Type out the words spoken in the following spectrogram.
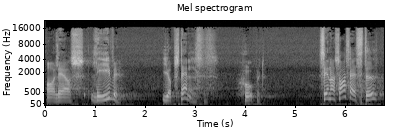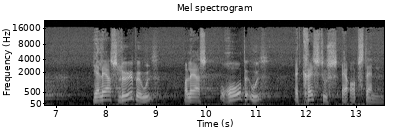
og lad os leve i opstandelses håbet. Send os også afsted. Ja, lad os løbe ud, og lad os råbe ud, at Kristus er opstanden,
